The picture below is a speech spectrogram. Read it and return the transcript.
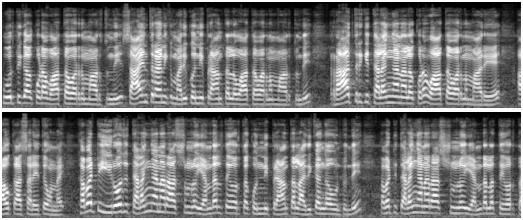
పూర్తిగా కూడా వాతావరణం మారుతుంది. సాయంత్రానికి మరికొన్ని ప్రాంతాల్లో వాతావరణం మారుతుంది. రాత్రికి తెలంగాణలో కూడా వాతావరణం మారే అవకాశాలు అయితే ఉన్నాయి. కాబట్టి ఈరోజు తెలంగాణ రాష్ట్రంలో ఎండల తీవ్రత కొన్ని ప్రాంతాల్లో అధికంగా ఉంటుంది. కాబట్టి తెలంగాణ రాష్ట్రంలో ఎండల తీవ్రత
